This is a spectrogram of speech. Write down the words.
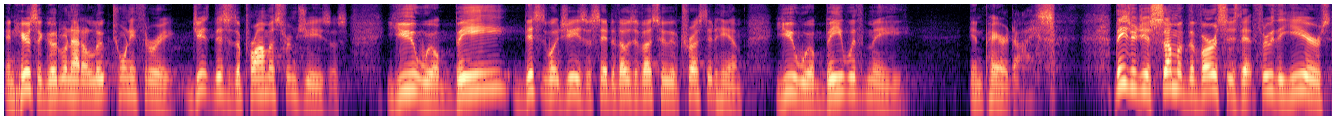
And here's a good one out of Luke 23. This is a promise from Jesus. You will be, this is what Jesus said to those of us who have trusted him, you will be with me in paradise. These are just some of the verses that through the years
